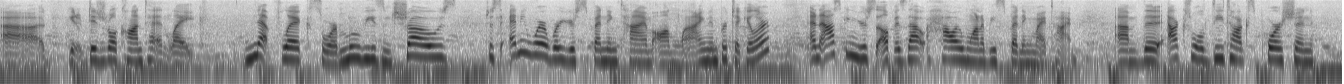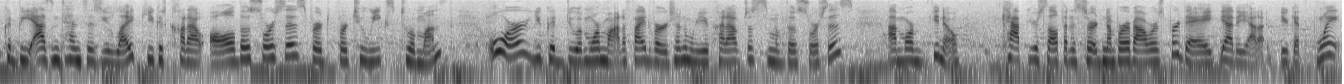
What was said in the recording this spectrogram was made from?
uh, you know, digital content like Netflix or movies and shows, just anywhere where you're spending time online in particular, and asking yourself, is that how I want to be spending my time? Um, the actual detox portion could be as intense as you like. You could cut out all those sources for, for two weeks to a month, or you could do a more modified version where you cut out just some of those sources, um, or, you know, cap yourself at a certain number of hours per day, yada yada. You get the point.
